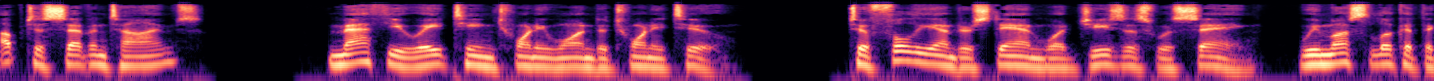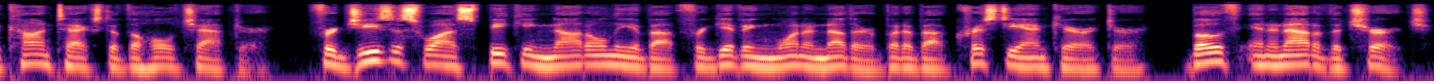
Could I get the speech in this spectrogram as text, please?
Up to 7 times? Matthew 18:21 22. To fully understand what Jesus was saying, we must look at the context of the whole chapter, for Jesus was speaking not only about forgiving one another but about Christian character, both in and out of the church.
